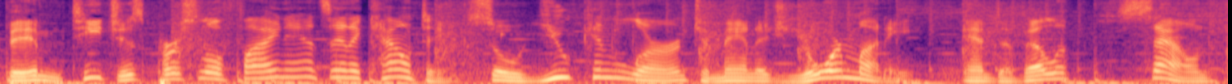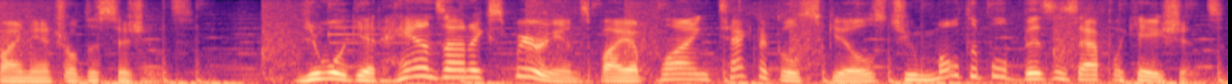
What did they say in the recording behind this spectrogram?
BIM teaches personal finance and accounting so you can learn to manage your money and develop sound financial decisions. You will get hands on experience by applying technical skills to multiple business applications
